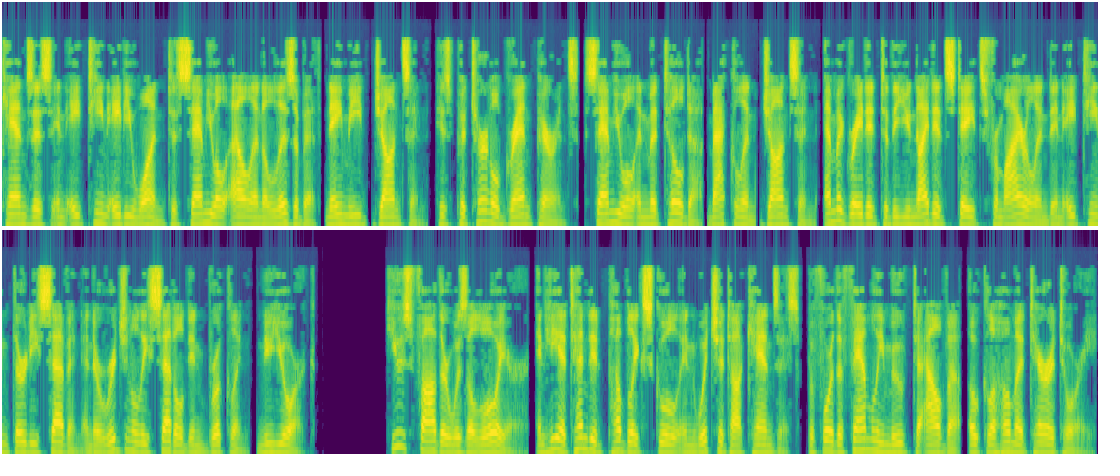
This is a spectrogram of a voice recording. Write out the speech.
Kansas in 1881 to Samuel L. and Elizabeth Johnson. His paternal grandparents, Samuel and Matilda Johnson, emigrated to the United States from Ireland in 1837 and originally settled in Brooklyn, New York. Hugh's father was a lawyer, and he attended public school in Wichita, Kansas, before the family moved to Alva, Oklahoma Territory.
